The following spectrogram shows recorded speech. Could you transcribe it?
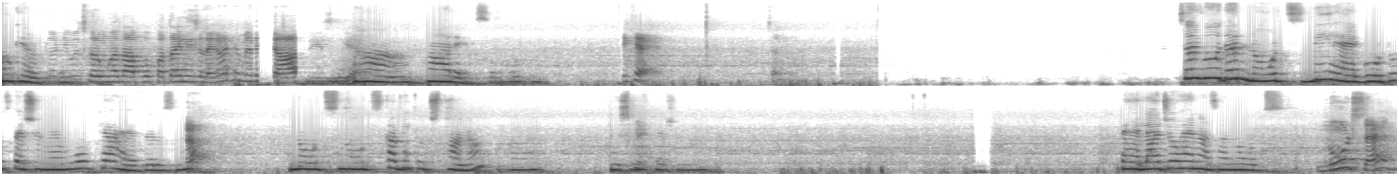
ओके ओके यूज़ करूँगा तो आपको पता ही नहीं चलेगा ना कि मैंने क्या पेश किया है। हाँ राइट सर ओके ठीक है? चलिए सर वो उधर नोट्स भी है गो टू स्पेशल में वो क्या है फिर उसमें? क्या? नोट्स नोट्स का भी कुछ था ना? गो टू स्पेशल में। पहला जो है ना सर नोट्स नोट्स है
